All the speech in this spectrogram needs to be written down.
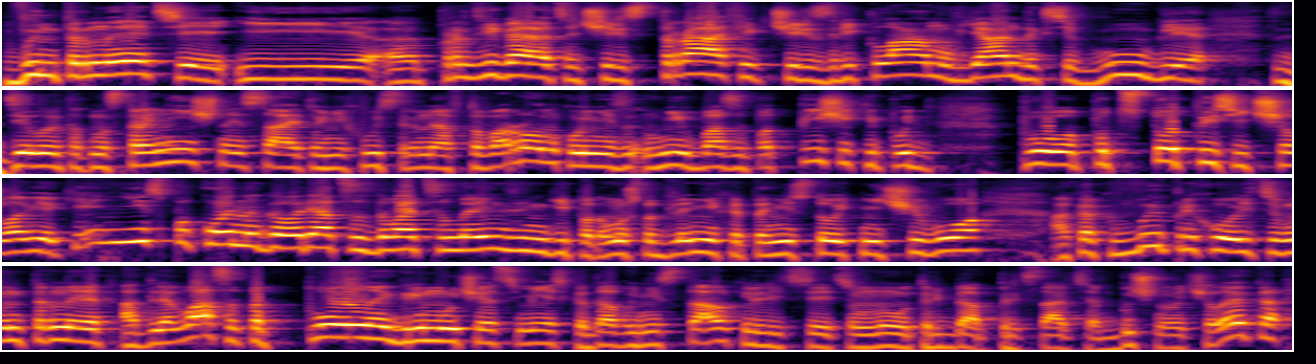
в интернете и э, продвигаются через трафик, через рекламу в Яндексе, Гугле, делают одностраничные сайты, у них выстроена автоворонка, у них, базы подписчики под, по, под 100 тысяч человек. И они спокойно говорят создавать лендинги, потому что для них это не стоит ничего. А как вы приходите в интернет, а для вас это полная гремучая смесь, когда вы не сталкивались с этим. Ну вот, ребят, представьте обычного человека,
